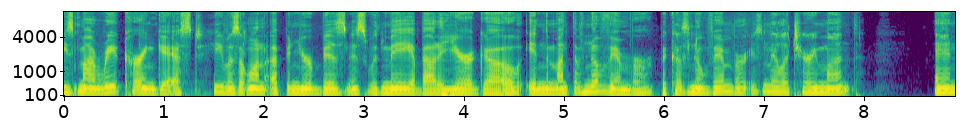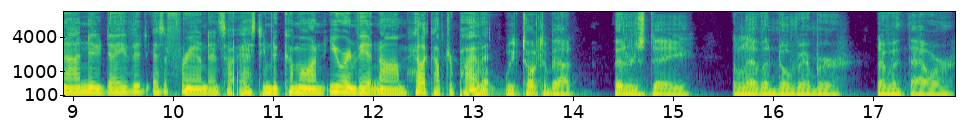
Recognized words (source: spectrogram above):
He's my reoccurring guest. He was on Up in Your Business with me about a year ago in the month of November because November is military month. And I knew David as a friend, and so I asked him to come on. You were in Vietnam, helicopter pilot. We talked about Veterans Day, 11 November, 11th hour.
